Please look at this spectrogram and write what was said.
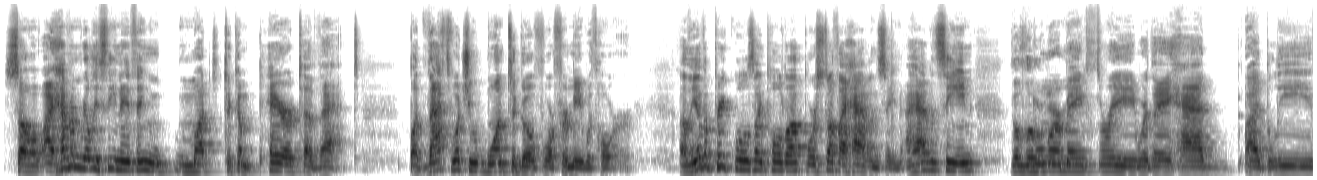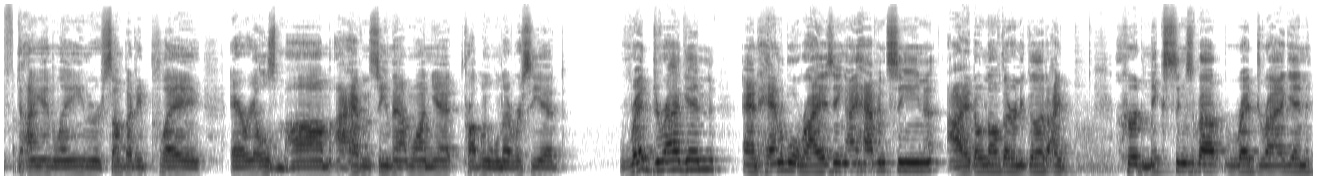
So I haven't really seen anything much to compare to that. But that's what you want to go for for me with horror. Uh, the other prequels I pulled up were stuff I haven't seen. I haven't seen the Little Mermaid 3, where they had, I believe, Diane Lane or somebody play Ariel's mom. I haven't seen that one yet. Probably will never see it. Red Dragon and Hannibal Rising, I haven't seen. I don't know if they're any good. I heard mixed things about Red Dragon,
